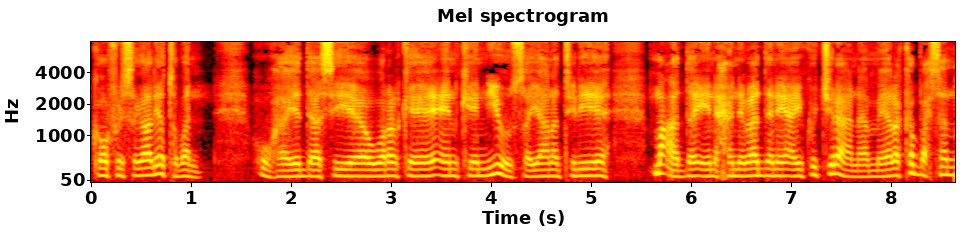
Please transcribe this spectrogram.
covid sagaal iyo toban. Hay'adaasi wararka ee n k news ayaana tidhi ma cadda in xanibaadani ay ku jiraan meelo ka baxsan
